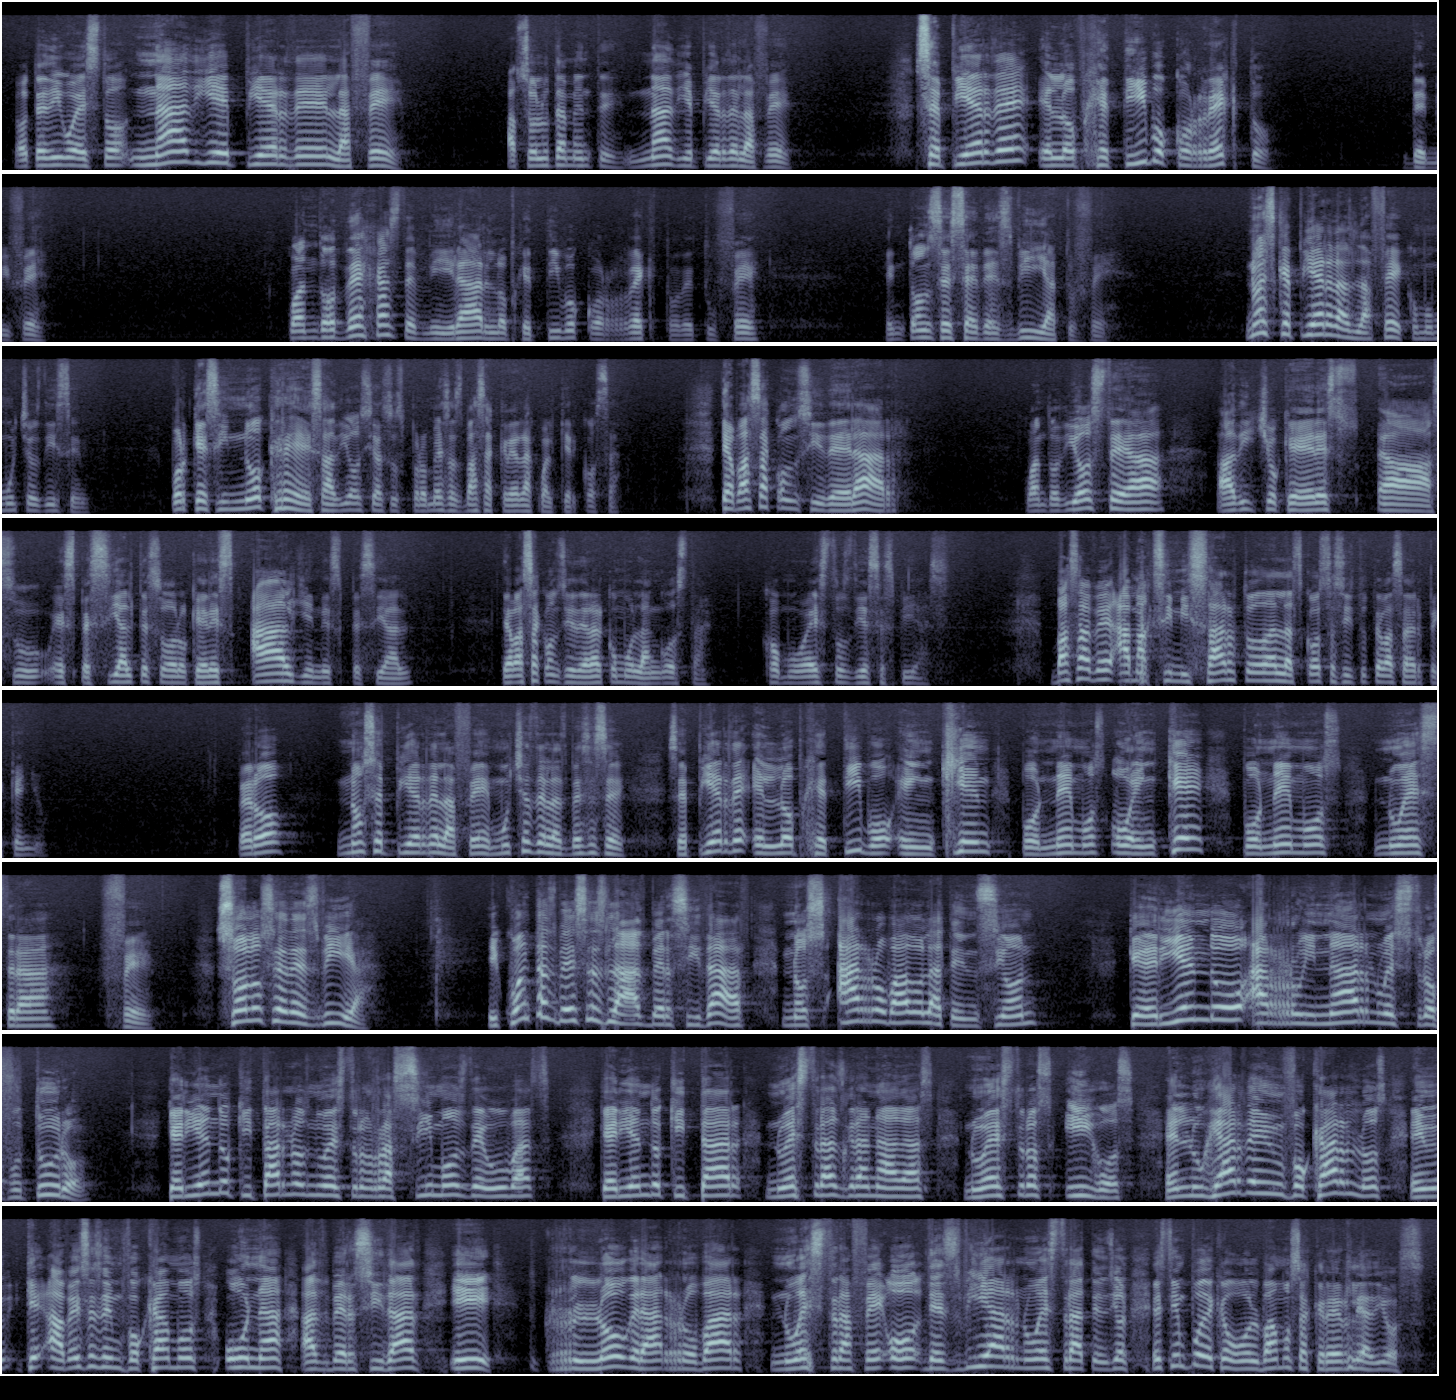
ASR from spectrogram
O te digo esto, nadie pierde la fe. Absolutamente, nadie pierde la fe. Se pierde el objetivo correcto de mi fe. Cuando dejas de mirar el objetivo correcto de tu fe, entonces se desvía tu fe. No es que pierdas la fe, como muchos dicen, porque si no crees a Dios y a sus promesas, vas a creer a cualquier cosa. Te vas a considerar, cuando Dios te ha, dicho que eres ah, su especial tesoro, que eres alguien especial, te vas a considerar como langosta, como estos diez espías vas a, ver, a maximizar todas las cosas y tú te vas a ver pequeño. Pero no se pierde la fe. Muchas de las veces se, se pierde el objetivo en quién ponemos o en qué ponemos nuestra fe. Solo se desvía. ¿Y cuántas veces la adversidad nos ha robado la atención queriendo arruinar nuestro futuro, queriendo quitarnos nuestros racimos de uvas, queriendo quitar nuestras granadas, nuestros higos, en lugar de enfocarlos en que a veces enfocamos una adversidad y logra robar nuestra fe o desviar nuestra atención. Es tiempo de que volvamos a creerle a Dios.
